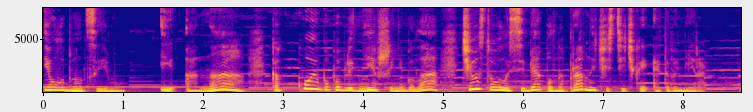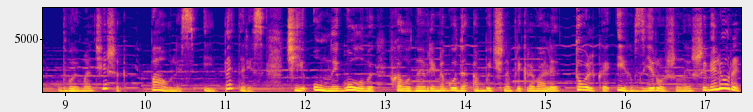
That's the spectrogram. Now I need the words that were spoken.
и улыбнуться ему. И она, какой бы побледневшей ни была, чувствовала себя полноправной частичкой этого мира. Двое мальчишек – Паулис и Петерис, чьи умные головы в холодное время года обычно прикрывали только их взъерошенные шевелюры,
